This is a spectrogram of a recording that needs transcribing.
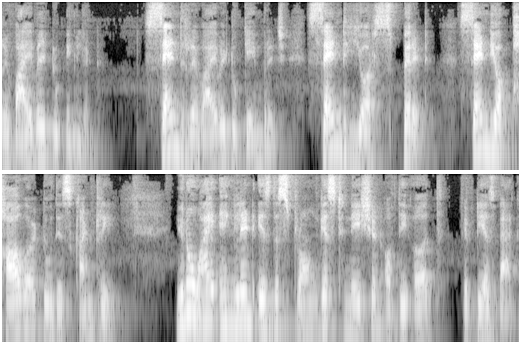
revival to England, send revival to Cambridge, send your spirit, send your power to this country. You know why England is the strongest nation of the earth 50 years back?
